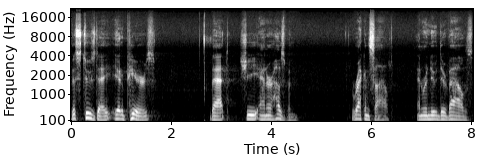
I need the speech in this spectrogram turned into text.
This Tuesday, it appears that she and her husband reconciled and renewed their vows.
